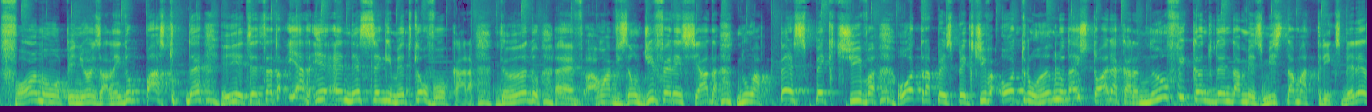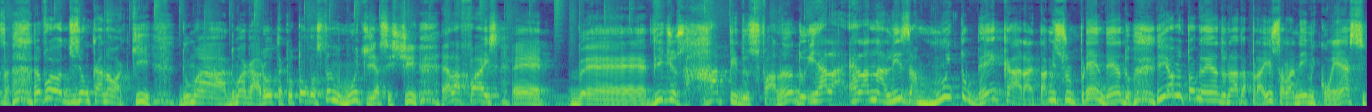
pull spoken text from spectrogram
formam opiniões além do pasto, né? E etc. E é, é nesse segmento que eu vou, cara, dando é, uma visão diferenciada, numa perspectiva, outra perspectiva, outro ângulo da história, cara, não ficando dentro da mesmice da Matrix, beleza? Eu vou dizer um canal aqui de uma, de uma garota que eu tô gostando muito de assistir. Ela faz é, é vídeos rápidos rápidos falando e ela, ela analisa muito bem, cara. Tá me surpreendendo. E eu não tô ganhando nada para isso, ela nem me conhece.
